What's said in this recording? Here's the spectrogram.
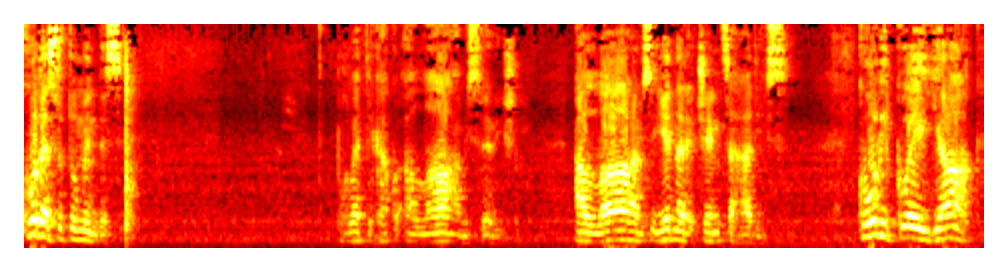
ko da su to meni desili. Pogledajte kako, Allah mi sve višnji. Allah mi jedna rečenica hadis. Koliko je jak.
